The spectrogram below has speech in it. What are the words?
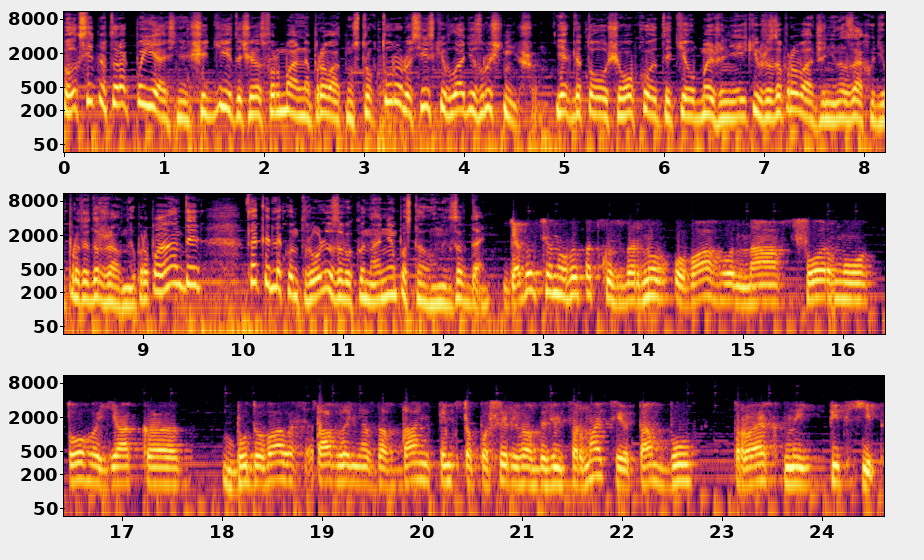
Олексій Півторак пояснює, що діяти через формально приватну структуру російській владі зручніше, як для того, щоб обходити ті обмеження, які вже запроваджені на заході протидержавної пропаганди, так і для контролю за виконанням поставлених завдань. Я би в цьому випадку звернув увагу на форму того, як е, будувалося ставлення завдань тим, хто поширював дезінформацію. Там був проектний підхід.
